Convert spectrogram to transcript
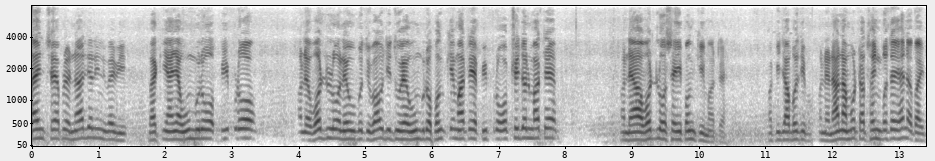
લાઈન છે આપણે નારિયેળીની વાવી. બાકી અહીંયા ઉમરો, પીપળો અને વડલો ને એવું બધું વાવી દીધું છે. ઉમરો પંખી માટે, પીપળો ઓક્સિજન માટે અને આ વડલો છે એ પંખી માટે. બાકી જે આ બધી અને નાના મોટા થઈને બધા છે ને ભાઈ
